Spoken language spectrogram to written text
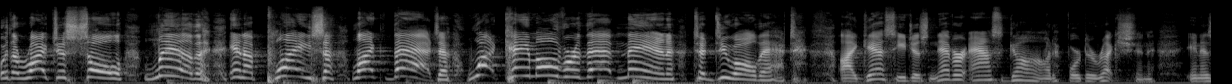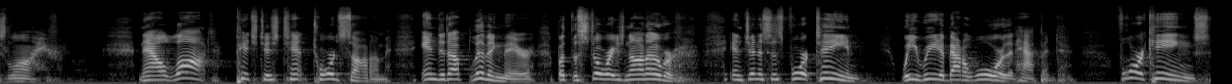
with a righteous soul live in a place like that? What came over that man to do all that? I guess he just never asked God for direction in his life. Now, Lot pitched his tent towards Sodom, ended up living there, but the story's not over. In Genesis 14, we read about a war that happened. Four kings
